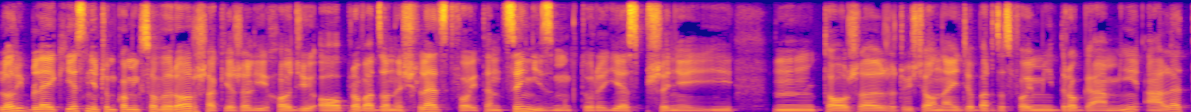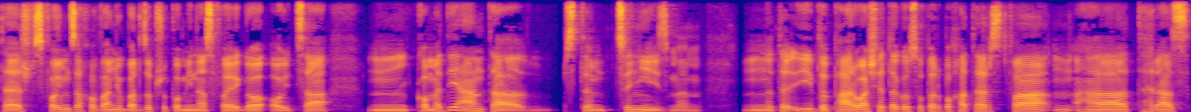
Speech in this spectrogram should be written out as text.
Lori Blake jest niczym komiksowy Rorschach, jeżeli chodzi o prowadzone śledztwo i ten cynizm, który jest przy niej i yy, to, że rzeczywiście ona idzie bardzo swoimi drogami, ale też w swoim zachowaniu bardzo przypomina swojego ojca yy, komedianta z tym cynizmem. Mm, i wyparła się tego superbohaterstwa, mm, a teraz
